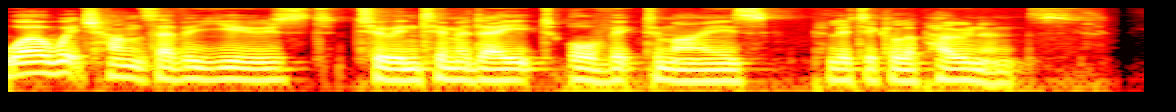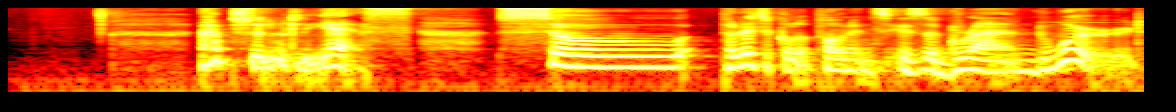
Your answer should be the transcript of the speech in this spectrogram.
Were witch hunts ever used to intimidate or victimize political opponents? Absolutely, yes. So, political opponents is a grand word,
